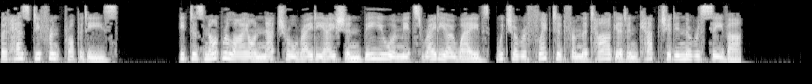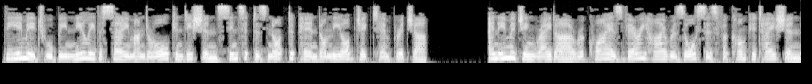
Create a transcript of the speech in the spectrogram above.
but has different properties. It does not rely on natural radiation BU emits radio waves, which are reflected from the target and captured in the receiver. The image will be nearly the same under all conditions since it does not depend on the object temperature. An imaging radar requires very high resources for computation,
